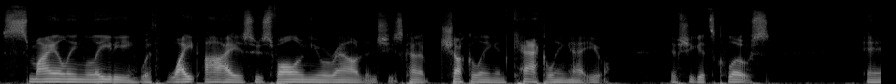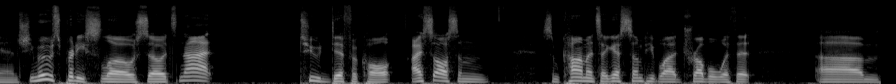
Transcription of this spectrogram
smiling lady with white eyes who's following you around and she's kind of chuckling and cackling at you if she gets close. And she moves pretty slow, so it's not too difficult. I saw some some comments. I guess some people had trouble with it. Um,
